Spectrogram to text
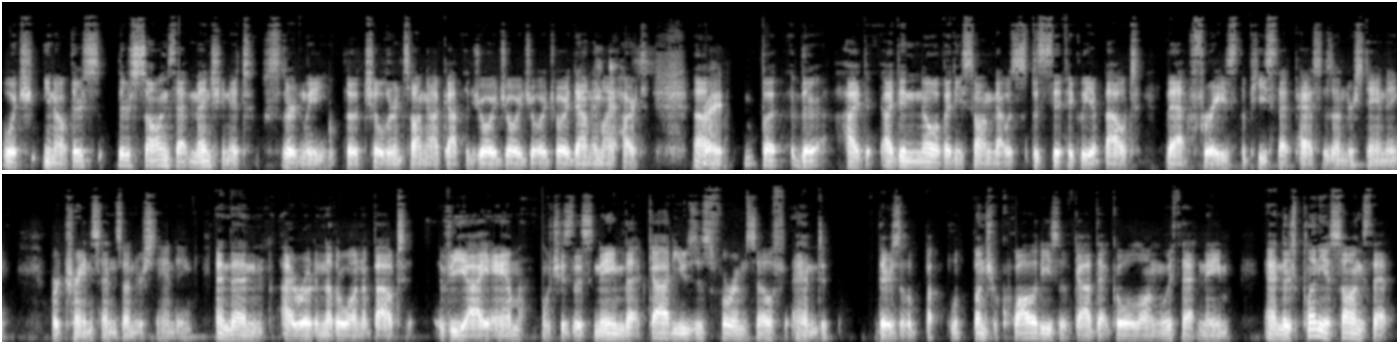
which you know there's there's songs that mention it. Certainly the children's song i've got the joy joy joy joy down in my heart. Um, right but there I, I didn't know of any song that was specifically about that phrase the peace that passes understanding or transcends understanding. And then i wrote another one about the i am which is this name that god uses for himself and there's a b- bunch of qualities of god that go along with that name and there's plenty of songs that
